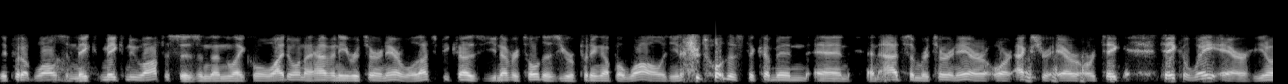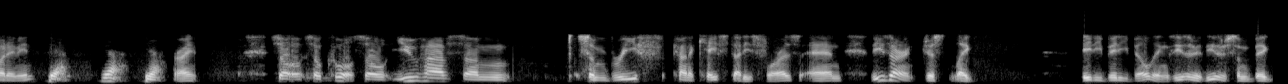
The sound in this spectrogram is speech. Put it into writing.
They put up walls and make make new offices, and then like, well, why don't I have any return air? Well, that's because you never told us you were putting up a wall, and you never told us to come in and and add some return air or extra air or take take away air. You know what I mean? Yeah, yeah, yeah. right? So so cool. So you have some some brief kind of case studies for us, and these aren't just like itty bitty buildings. These are these are some big.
